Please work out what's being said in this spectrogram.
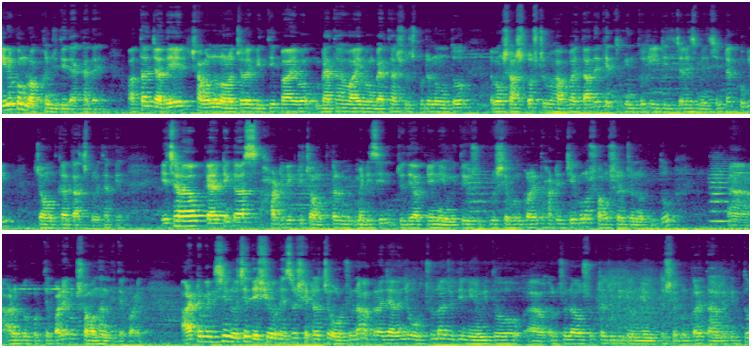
এইরকম লক্ষণ যদি দেখা দেয়, অর্থাৎ যাদের সামান্য নড়াচড়া বৃদ্ধি পায় এবং ব্যথা হয় এবং ব্যথা সূচ ফোটানোর মতো এবং শ্বাসকষ্ট ভাব হয়, তাদের ক্ষেত্রে কিন্তু এই ডিজিটালাইজ মেডিসিনটা খুবই চমৎকার কাজ করে থাকে। এছাড়াও ক্যারাটিকাস হার্টের একটি চমৎকার মেডিসিন যদি আপনি নিয়মিত ওষুধগুলো সেবন করেন, হার্টের যে কোনো সমস্যার জন্য কিন্তু আরোগ্য করতে পারে এবং সমাধান দিতে পারে। আরেকটা মেডিসিন রয়েছে দেশীয় ভেষজ, সেটা হচ্ছে অর্জুনা। আপনারা জানেন যে অর্জুনা যদি নিয়মিত অর্জুনা ওষুধটা যদি কেউ নিয়মিত সেবন করে, তাহলে কিন্তু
